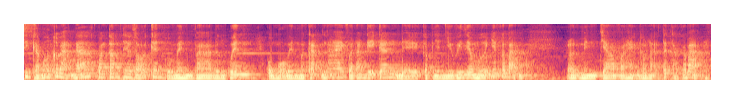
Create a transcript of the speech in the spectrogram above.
Xin cảm ơn các bạn đã quan tâm theo dõi kênh của mình và đừng quên ủng hộ mình bằng cách like và đăng ký kênh để cập nhật nhiều video mới nhé các bạn. Rồi mình chào và hẹn gặp lại tất cả các bạn.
